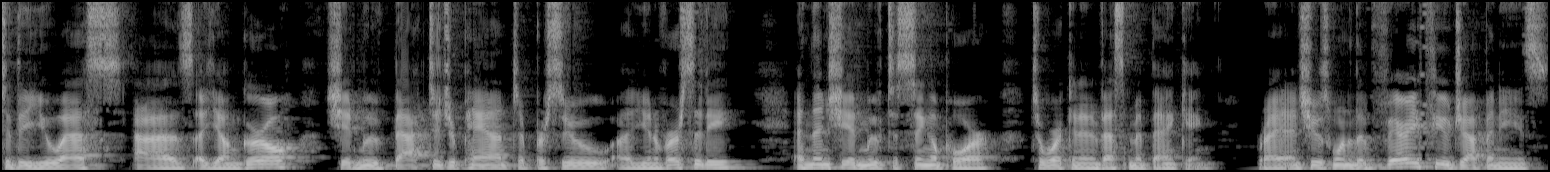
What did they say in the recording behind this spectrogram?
to the US as a young girl. She had moved back to Japan to pursue a university. And then she had moved to Singapore to work in investment banking, right? And she was one of the very few Japanese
